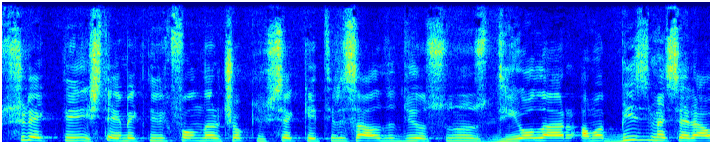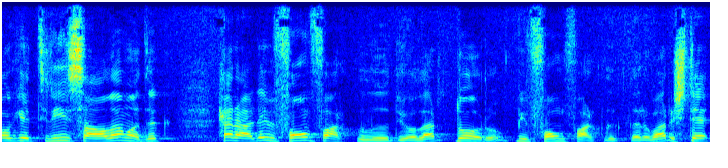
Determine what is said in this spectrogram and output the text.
sürekli işte emeklilik fonları çok yüksek getiri sağladı diyorsunuz diyorlar ama biz mesela o getiriyi sağlamadık. Herhalde bir fon farklılığı diyorlar. Doğru bir fon farklılıkları var. İşte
